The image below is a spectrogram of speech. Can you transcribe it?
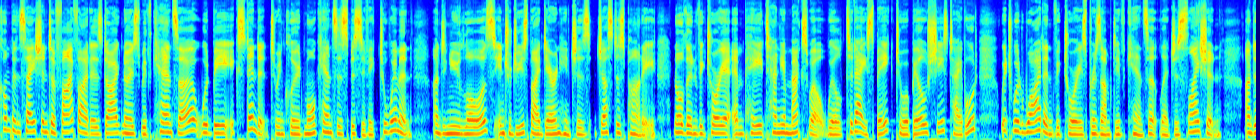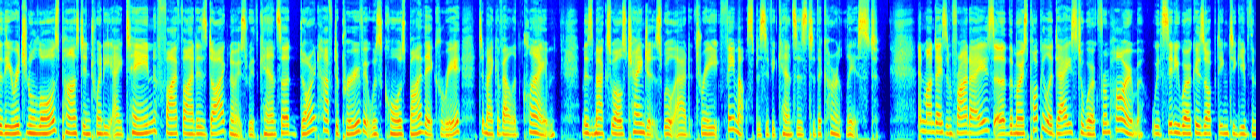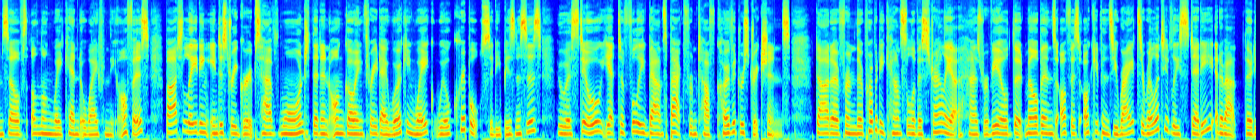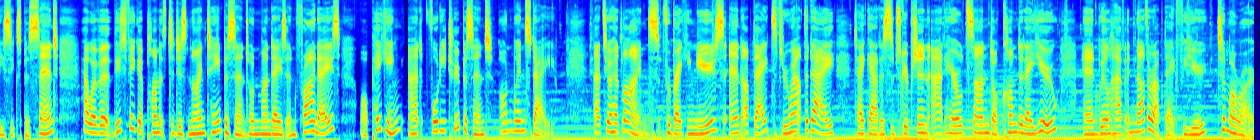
Compensation to firefighters diagnosed with cancer would be extended to include more cancers specific to women under new laws introduced by Derryn Hinch's Justice Party. Northern Victoria MP Tania Maxwell will today speak to a bill she's tabled which would widen Victoria's presumptive cancer legislation. Under the original laws passed in 2018, firefighters diagnosed with cancer don't have to prove it was caused by their career to make a valid claim. Ms. Maxwell's changes will add three female specific cancers to the current list. And Mondays and Fridays are the most popular days to work from home, with city workers opting to give themselves a long weekend away from the office. But leading industry groups have warned that an ongoing three day working week will cripple city businesses who are still yet to fully bounce back from tough COVID restrictions. Data from the Property Council of Australia has revealed that Melbourne's office occupancy rates are relatively steady at about 36%. However, this figure plummets to just 19% on Mondays and Fridays, while peaking at 42% on Wednesday. That's your headlines. For breaking news and updates throughout the day, take out a subscription at heraldsun.com.au and we'll have another update for you tomorrow.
